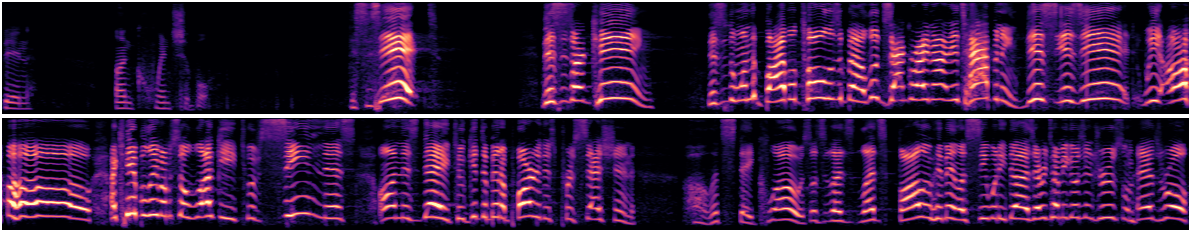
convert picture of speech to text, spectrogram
been unquenchable. This is it. This is our king. This is the one the Bible told us about. Look, Zechariah 9, it's happening. This is it. We, oh, I can't believe I'm so lucky to have seen this on this day, to get to be a part of this procession. Oh, let's stay close. Let's, let's, let's follow him in. Let's see what he does. Every time he goes in Jerusalem, heads roll.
